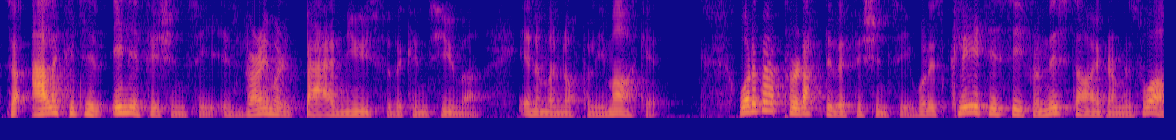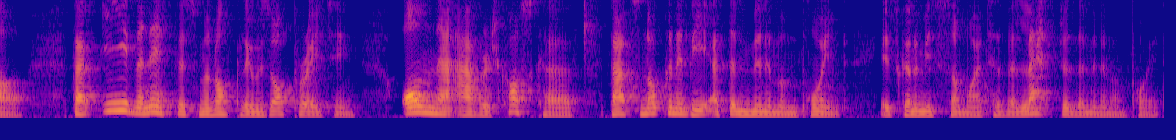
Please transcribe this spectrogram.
So allocative inefficiency is very much bad news for the consumer in a monopoly market. What about productive efficiency? Well, it's clear to see from this diagram as well that even if this monopoly was operating on their average cost curve, that's not going to be at the minimum point. it's going to be somewhere to the left of the minimum point,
